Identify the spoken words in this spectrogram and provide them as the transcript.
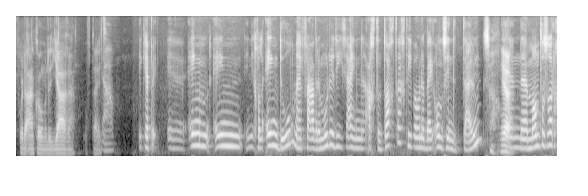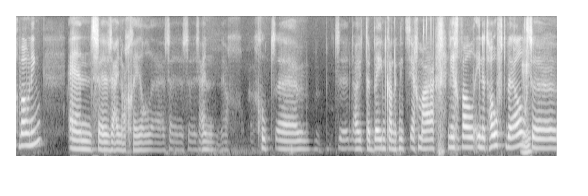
voor de aankomende jaren of tijd? Ja. Ik heb eh, één, één, in ieder geval één doel. Mijn vader en moeder die zijn 88, die wonen bij ons in de tuin. Zo. Ja, een eh, mantelzorgwoning. En ze zijn nog heel, eh, ze, ze zijn nog goed, eh, te- nou ter been kan ik niet zeggen, maar in ieder geval in het hoofd wel. Mhm. Ze,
